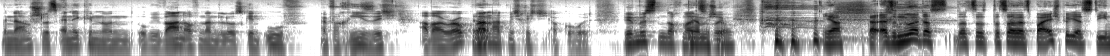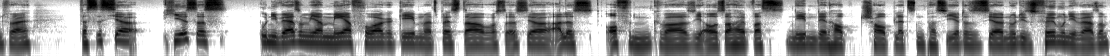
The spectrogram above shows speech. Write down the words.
wenn da am Schluss Anakin und Obi-Wan aufeinander losgehen. Uff einfach riesig. Aber Rogue One hat mich richtig abgeholt. Wir müssten noch mal ja, zurück. ja, also nur, dass das, das als Beispiel jetzt dient, weil das ist ja, hier ist das Universum ja mehr vorgegeben als bei Star Wars. Da ist ja alles offen quasi außerhalb, was neben den Hauptschauplätzen passiert. Das ist ja nur dieses Filmuniversum.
